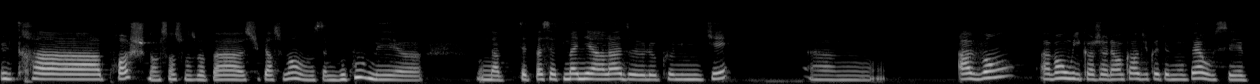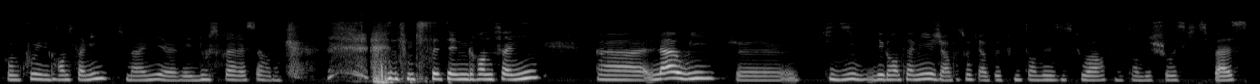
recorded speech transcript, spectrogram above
ultra proche dans le sens où on se voit pas super souvent. On s'aime beaucoup, mais on n'a peut-être pas cette manière-là de le communiquer. Euh, avant, avant, oui, quand j'allais encore du côté de mon père, où c'est pour le coup une grande famille, ma mamie avait 12 frères et sœurs, donc c'était une grande famille. Euh, là, oui, qui dit des grandes familles, j'ai l'impression qu'il y a un peu tout le temps des histoires, tout le temps des choses qui se passent.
